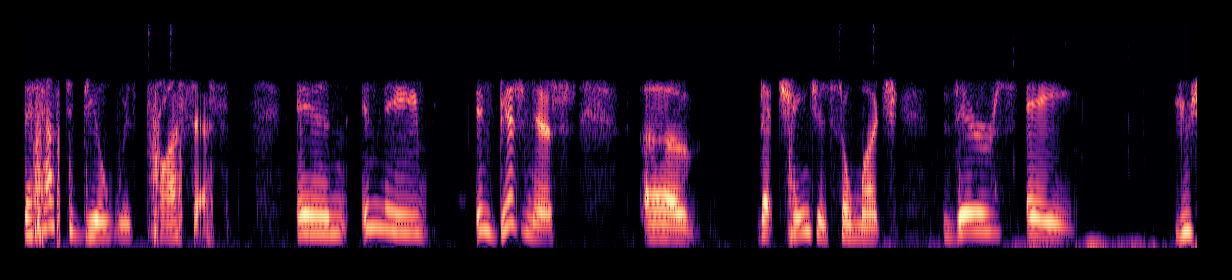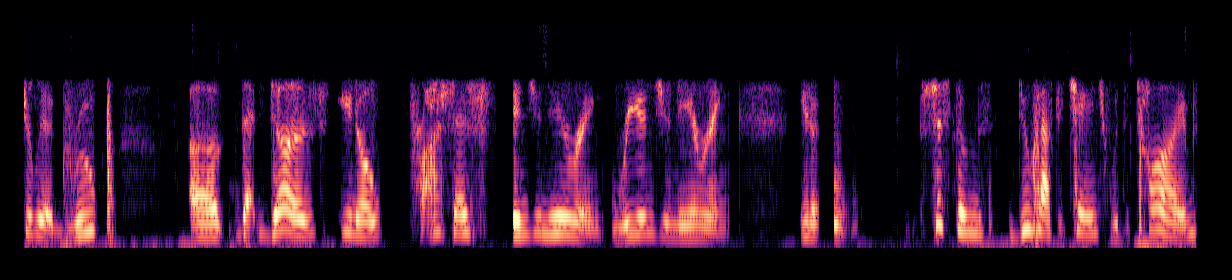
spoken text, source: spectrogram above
that have to deal with process, and in the in business, uh, that changes so much there's a usually a group uh, that does you know process engineering, re-engineering. You know, systems do have to change with the times.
